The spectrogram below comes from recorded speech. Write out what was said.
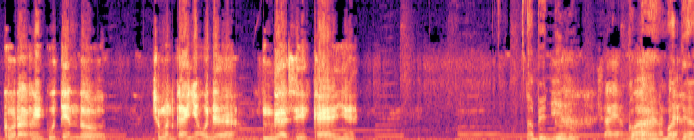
kurang ngikutin tuh. Cuman kayaknya udah enggak sih kayaknya. Tapi dulu Iya, sayang kebayang banget banget ya.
